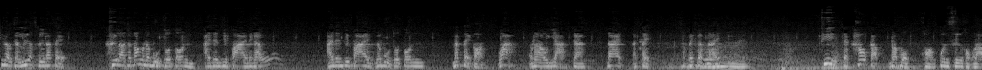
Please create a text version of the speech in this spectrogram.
ที่เราจะเลือกซื้อนักเตะ คือเราจะต้องระบุตัวตน identify นะครับ identify ระบุตัวตนนักเตะก่อนว่าเราอยากจะได้นักเตะสเปคแบบไหน ที่จะเข้ากับระบบของคุณซื้อของเรา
